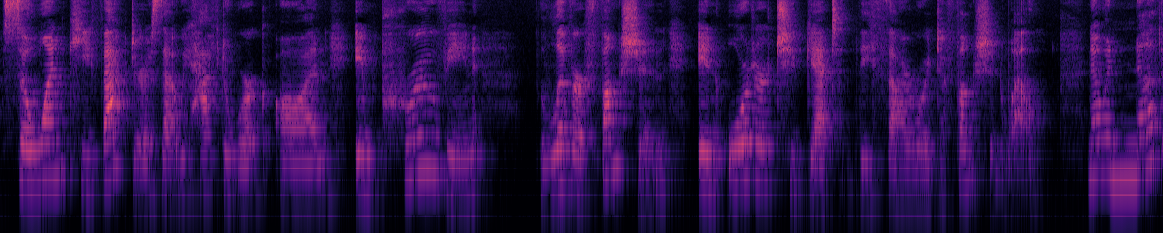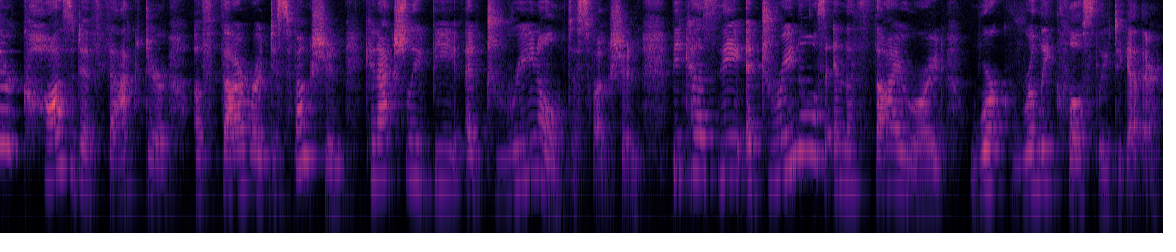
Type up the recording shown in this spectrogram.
So, one key factor is that we have to work on improving liver function in order to get the thyroid to function well. Now, another causative factor of thyroid dysfunction can actually be adrenal dysfunction because the adrenals and the thyroid work really closely together.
